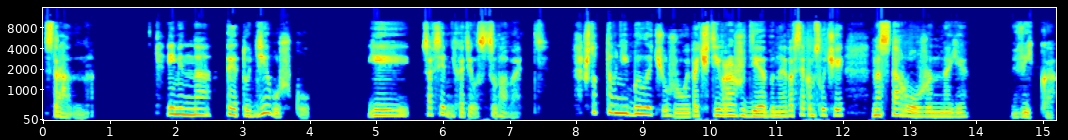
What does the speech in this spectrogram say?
Странно. Именно эту девушку ей совсем не хотелось целовать. Что-то в ней было чужое, почти враждебное, во всяком случае настороженное. Вика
